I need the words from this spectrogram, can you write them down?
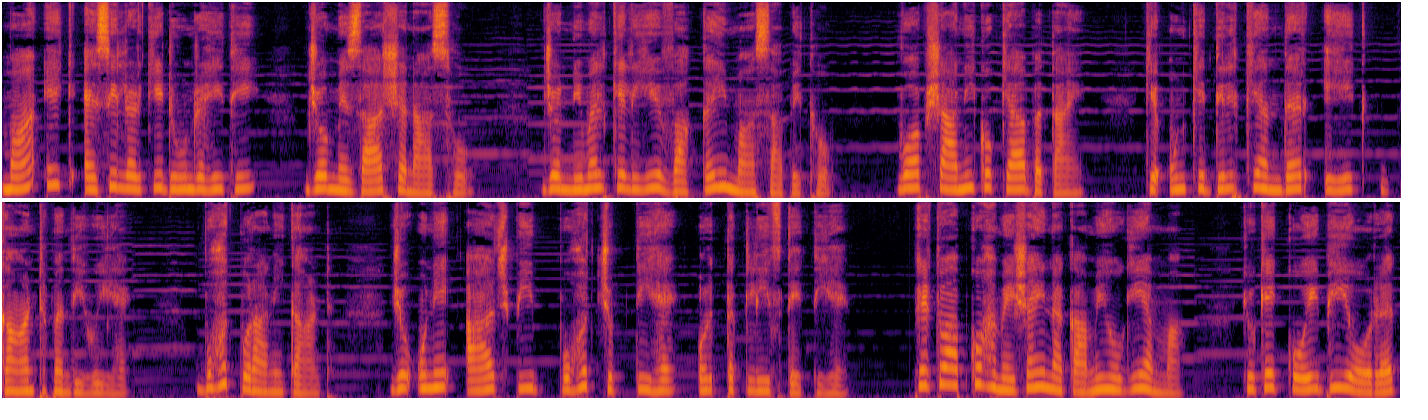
माँ एक ऐसी लड़की ढूंढ रही थी जो मिजाज शनास हो, जो निमल के लिए वाकई माँ साबित हो। वो अब शानी को क्या बताएँ कि उनके दिल के अंदर एक गांठ बंधी हुई है, बहुत पुरानी गांठ, जो उन्हें आज भी बहुत चुपती है और तकलीफ़ देती है। फिर तो आपको हमेशा ही नाकामी होगी, अम्मा, क्योंकि कोई भी औरत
